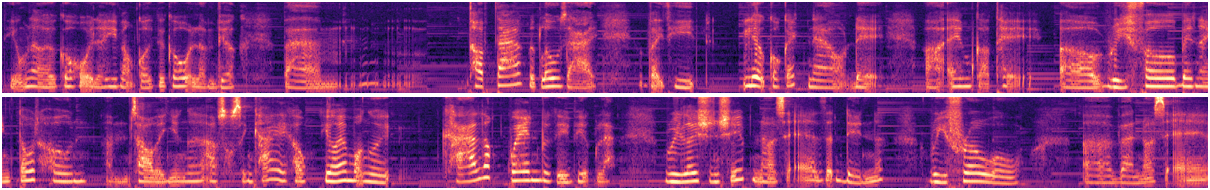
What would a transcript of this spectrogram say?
thì cũng là cơ hội là hy vọng có cái cơ hội làm việc và hợp tác được lâu dài. Vậy thì liệu có cách nào để uh, em có thể uh, refer bên anh tốt hơn um, so với những uh, outsourcing khác hay không? Thì em mọi người khá là quen với cái việc là relationship nó sẽ dẫn đến referral à, và nó sẽ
